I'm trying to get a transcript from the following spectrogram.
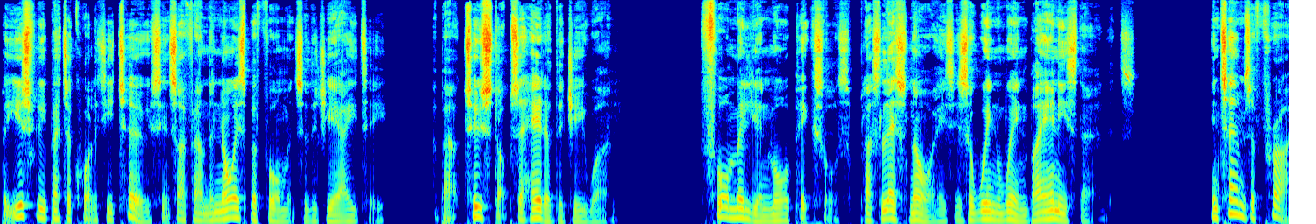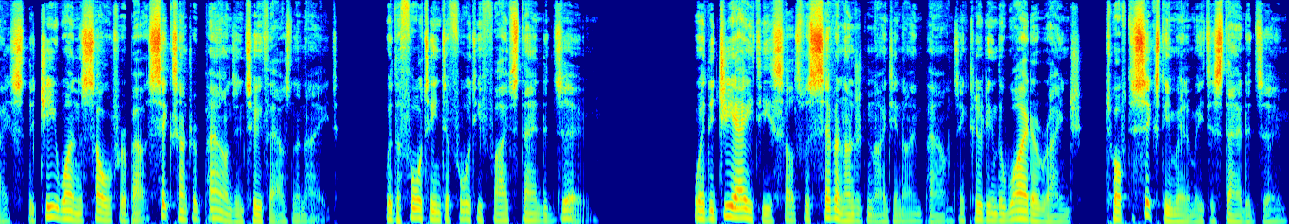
but usefully better quality too, since I found the noise performance of the G80 about two stops ahead of the G1. 4 million more pixels plus less noise is a win-win by any standards. In terms of price, the G1 sold for about £600 in 2008 with a 14 to 45 standard zoom, where the G80 sells for £799, including the wider range 12 to 60mm standard zoom.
